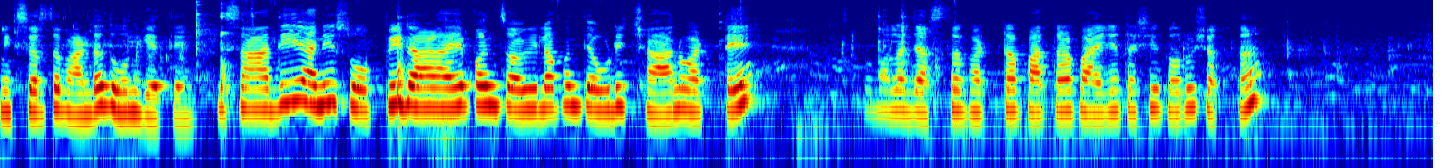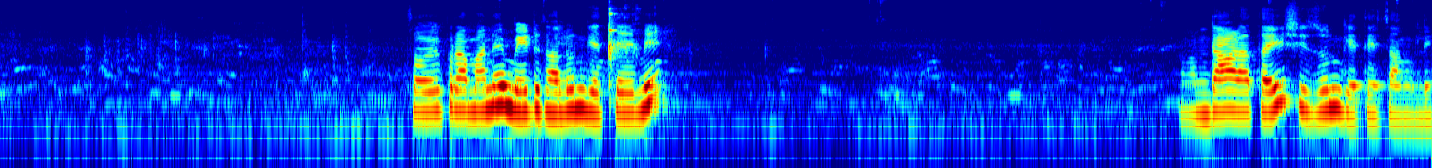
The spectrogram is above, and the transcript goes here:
मिक्सरचं भांडं धुवून घेते. ही साधी आणि सोपी डाळ आहे पण चवीला पण तेवढी छान वाटते. तुम्हाला जास्त घट्ट पातळ पाहिजे तशी करू शकता. चवीप्रमाणे मीठ घालून घेते मी. डाळ आताही शिजून घेते चांगली.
